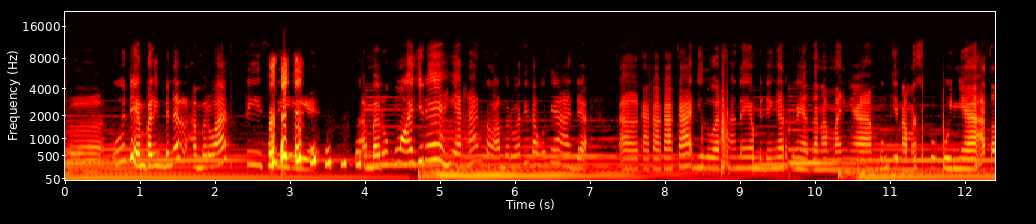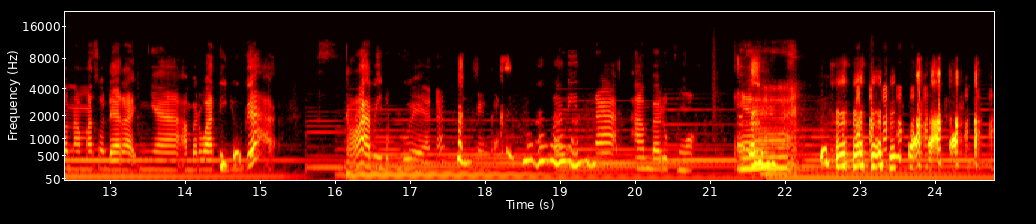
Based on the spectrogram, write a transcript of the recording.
Eh, udah yang paling bener Ambarwati sih. Ambarukmo aja deh ya kan? Kalau Ambarwati takutnya ada eh, kakak-kakak di luar sana yang mendengar ternyata namanya mungkin nama sepupunya atau nama saudaranya Ambarwati juga kelar hidup gue ya kan. Lolita Ambarukmo Eh.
